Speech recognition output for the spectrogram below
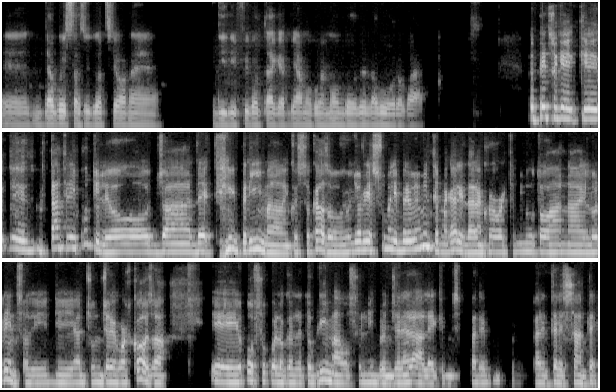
eh, da questa situazione di difficoltà che abbiamo come mondo del lavoro. Va. Penso che, che eh, tanti dei punti li ho già detti prima, in questo caso. Voglio riassumerli brevemente e magari dare ancora qualche minuto a Anna e Lorenzo di, di aggiungere qualcosa eh, o su quello che ho detto prima o sul libro in generale che mi pare pare interessante,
